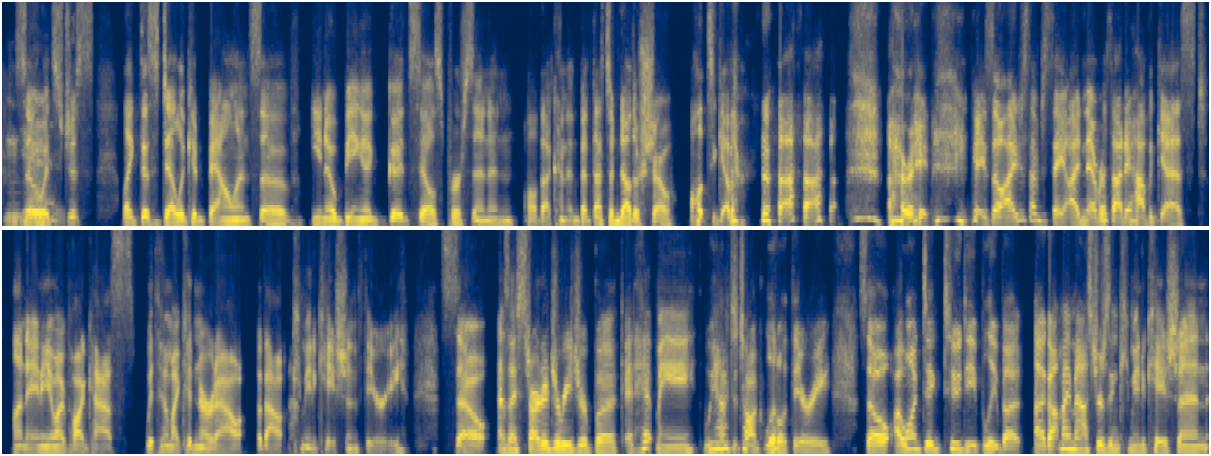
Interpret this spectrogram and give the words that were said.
Yes. So it's just like this delicate balance of, you know, being a good salesperson and all that kind of, but that's another show altogether. all right. Okay. So I just have to say, I never thought I'd have a guest on any of my podcasts with whom I could nerd out about communication theory. So as I started to read your book, it hit me, we have to talk little theory. So I won't dig too deeply, but I got my master's in communication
